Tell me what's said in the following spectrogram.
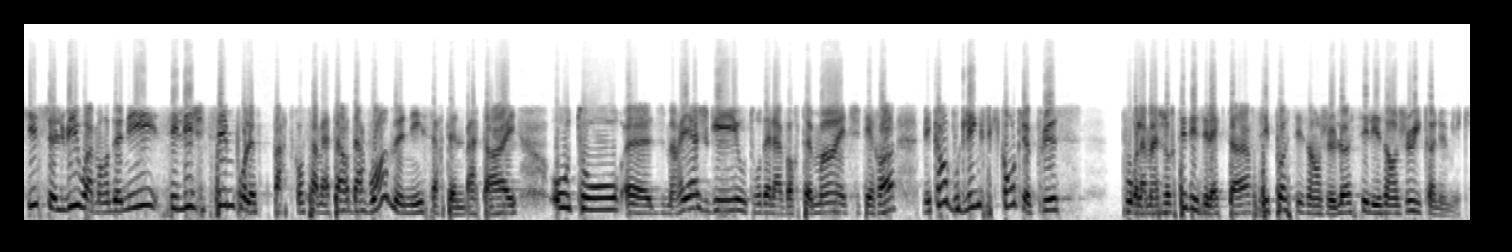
qui est celui où à un moment donné, c'est légitime pour le Parti conservateur d'avoir mené certaines batailles autour euh, du mariage gay, autour de l'avortement, etc. Mais qu'en bout de ligne, ce qui compte le plus pour la majorité des électeurs, c'est pas ces enjeux-là, c'est les enjeux économiques.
